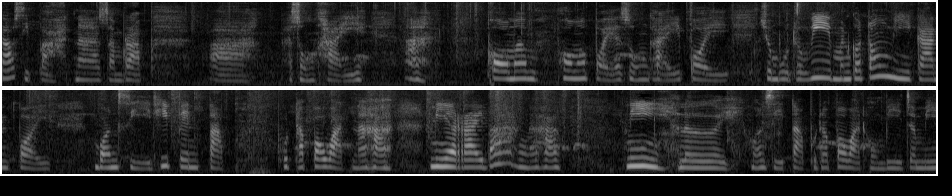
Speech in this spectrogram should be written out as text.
190 บาทนะสำหรับอ่าอสงไขยอะ พอมาพอมาปล่อยอสงไขยปล่อยชมพูทวีมันก็ต้องมีการปล่อยบอลสีที่เป็นตับพุทธประวัตินะคะ มีอะไรบ้างนะคะ นี่เลยบอลสีตับพุทธประวัติของบีจะมี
